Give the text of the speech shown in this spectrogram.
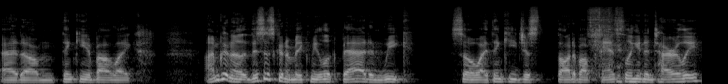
at um, thinking about like, I'm gonna, this is gonna make me look bad and weak. So I think he just thought about canceling it entirely.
